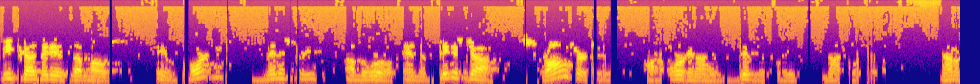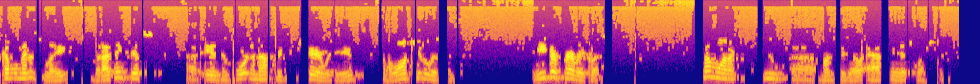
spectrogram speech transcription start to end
Because it is the most important ministry of the world. And the biggest job strong churches are organized biblically, not corporately. Now, I'm a couple minutes late, but I think this uh, is important enough to share with you. So I want you to listen. These are prayer requests. Someone a few uh, months ago asked me this question.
